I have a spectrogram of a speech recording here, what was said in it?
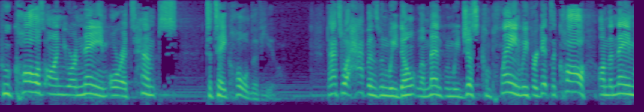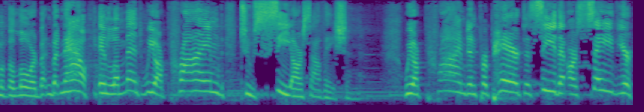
who calls on your name or attempts to take hold of you. That's what happens when we don't lament, when we just complain. We forget to call on the name of the Lord. But, but now, in lament, we are primed to see our salvation. We are primed and prepared to see that our Savior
